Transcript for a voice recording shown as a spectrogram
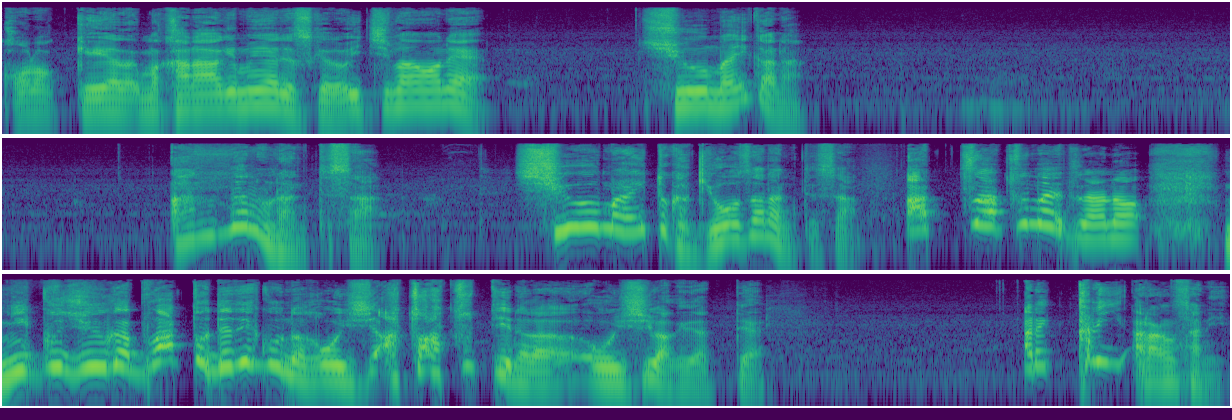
コロッケ嫌だ。まあ唐揚げも嫌ですけど一番はねシューマイかな。あんなのなんてさシューマイとか餃子なんてさ熱々のやつあの肉汁がバッと出てくるのが美味しい。熱々っていうのが美味しいわけであって。あれカリあらんさに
